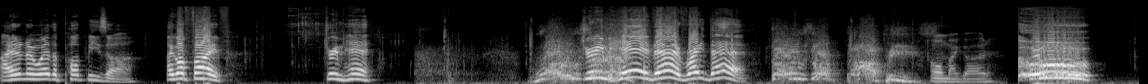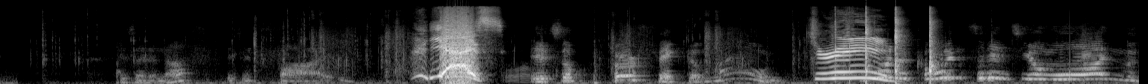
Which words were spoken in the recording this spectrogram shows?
I don't know where the poppies are. I got five. Dream here. Roses. Dream here, there, right there. Those are poppies. Oh my god. Is that enough? Is it five? Yes! It's the perfect amount. Dream! What a coincidence! You won the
